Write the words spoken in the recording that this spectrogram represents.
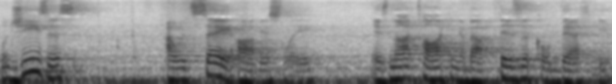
Well, Jesus, I would say, obviously, is not talking about physical death here.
